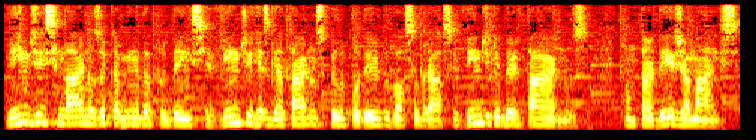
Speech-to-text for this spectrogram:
Vinde ensinar-nos o caminho da prudência, vinde resgatar-nos pelo poder do vosso braço, vinde libertar-nos, não tardeis jamais.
